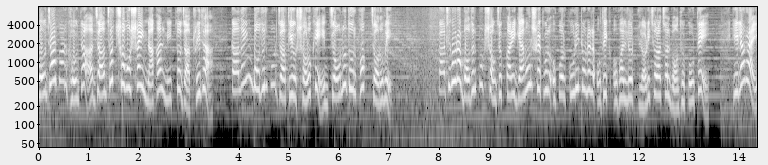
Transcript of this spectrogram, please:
ঘণ্টার পর ঘণ্টা যানজট সমস্যায় নাকাল নিত্যযাত্রীরা। কালাইন বদরপুর জাতীয় সড়কে জনদুর্ভোগ চরমে। কাঠিগোড়া বদরপুর সংযোগকারী গ্যামন সেতুর উপর কুড়ি টনের অধিক ওভারলোড লরি চলাচল বন্ধ করতে হিলারায়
